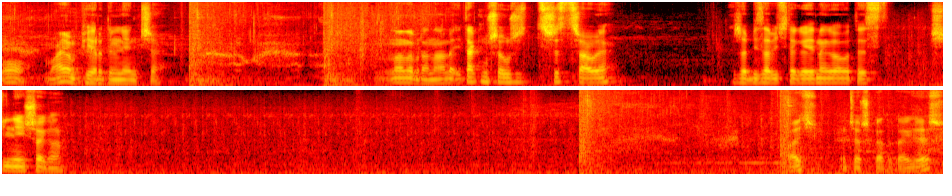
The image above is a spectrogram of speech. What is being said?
O, mają pierdolnięcie. No dobra, no ale i tak muszę użyć trzy strzały, żeby zabić tego jednego, bo to jest silniejszego. Chodź, ucieczka tutaj gdzieś.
